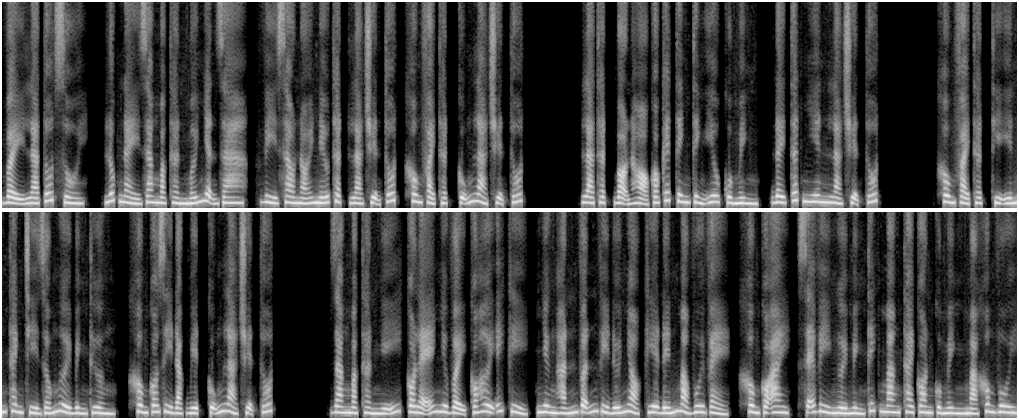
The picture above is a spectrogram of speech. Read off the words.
Vậy là tốt rồi, lúc này Giang Mặc Thần mới nhận ra, vì sao nói nếu thật là chuyện tốt, không phải thật cũng là chuyện tốt. Là thật bọn họ có kết tinh tình yêu của mình, đây tất nhiên là chuyện tốt. Không phải thật thì Yến Thanh chỉ giống người bình thường, không có gì đặc biệt cũng là chuyện tốt. Giang mặc thần nghĩ có lẽ như vậy có hơi ích kỷ, nhưng hắn vẫn vì đứa nhỏ kia đến mà vui vẻ, không có ai, sẽ vì người mình thích mang thai con của mình mà không vui,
